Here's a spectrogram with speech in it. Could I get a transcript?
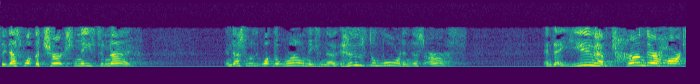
See, that's what the church needs to know. And that's what the world needs to know. Who's the Lord in this earth? and that you have turned their hearts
